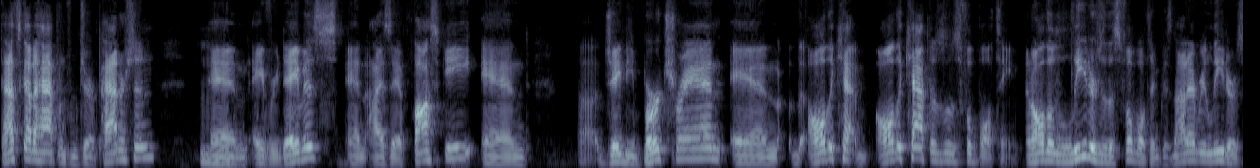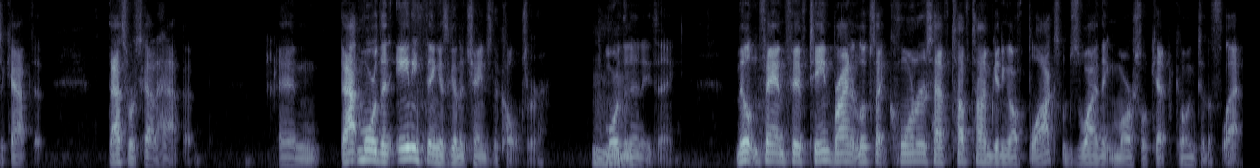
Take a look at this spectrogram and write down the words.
That's got to happen from Jarrett Patterson mm-hmm. and Avery Davis and Isaiah Foskey and uh, JD Bertrand and the, all the cap all the captains of this football team and all the leaders of this football team because not every leader is a captain. That's what's got to happen, and that more than anything is going to change the culture. Mm-hmm. More than mm-hmm. anything. Milton fan 15, Brian, it looks like corners have tough time getting off blocks, which is why I think Marshall kept going to the flat.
